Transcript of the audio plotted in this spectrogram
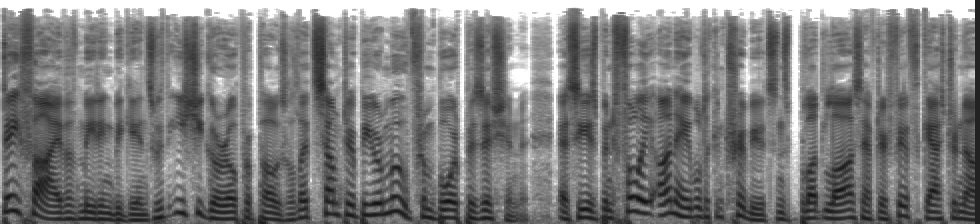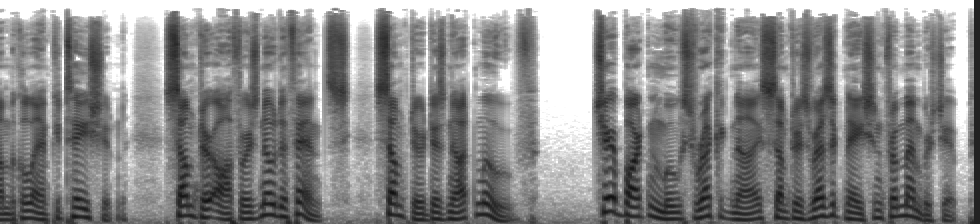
Day 5 of meeting begins with Ishiguro proposal that Sumter be removed from board position, as he has been fully unable to contribute since blood loss after fifth gastronomical amputation. Sumter offers no defense. Sumter does not move. Chair Barton moves to recognize Sumter's resignation from membership.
